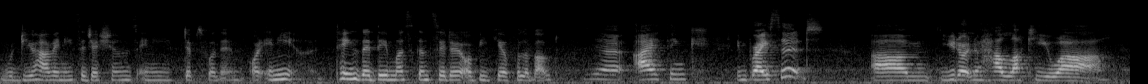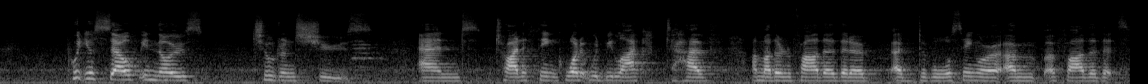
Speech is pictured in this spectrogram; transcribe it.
Would you have any suggestions, any tips for them, or any things that they must consider or be careful about? Yeah, I think embrace it. Um, you don't know how lucky you are. Put yourself in those children's shoes and try to think what it would be like to have a mother and father that are, are divorcing or um, a father that's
